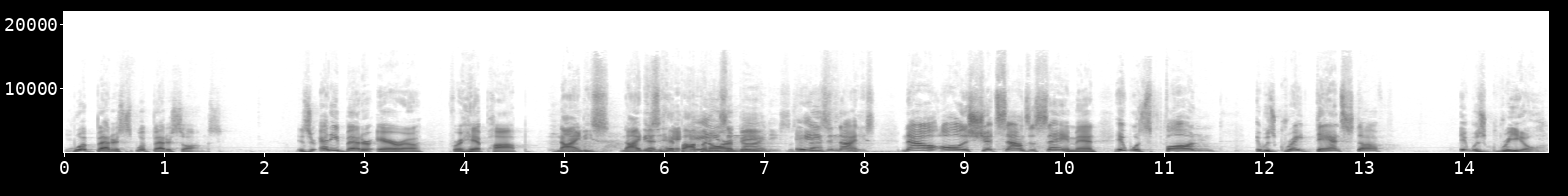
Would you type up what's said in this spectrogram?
What better? What better songs? Is there any better era for hip hop 90s, 90s hip hop and R&B, 90s, 80s and 90s. Now all this shit sounds the same, man. It was fun. It was great dance stuff. It was real.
